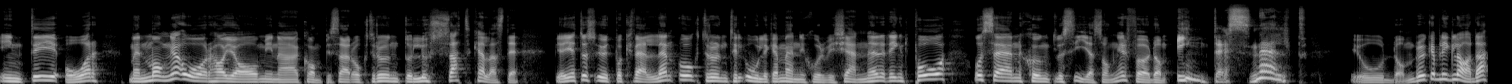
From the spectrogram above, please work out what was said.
Inte i år, men många år har jag och mina kompisar åkt runt och lussat, kallas det. Vi har gett oss ut på kvällen och åkt runt till olika människor vi känner, ringt på och sen sjungit Lucia-sånger för dem. Inte snällt! Jo, de brukar bli glada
